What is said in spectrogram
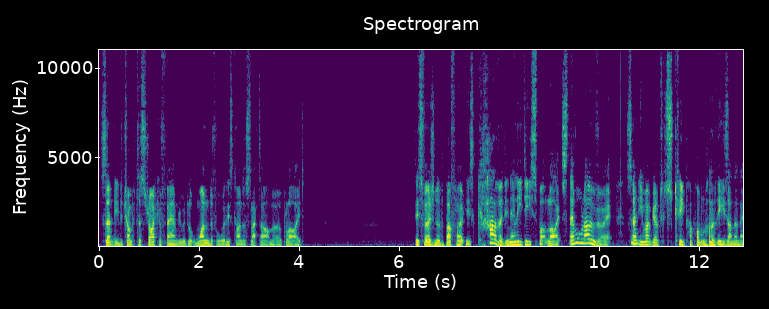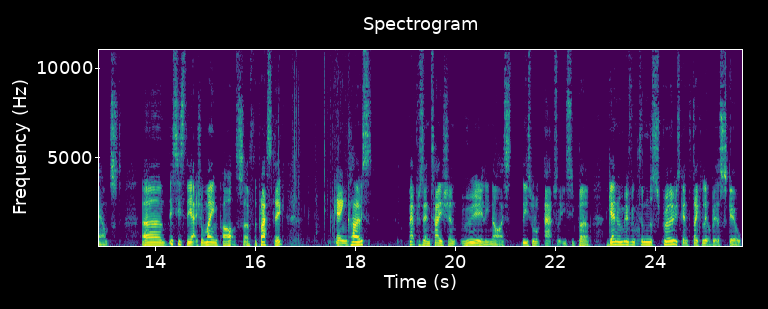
Certainly the Trumpeter Striker family would look wonderful with this kind of slat armour applied. This version of the Buffalo is covered in LED spotlights. They're all over it. Certainly you won't be able to keep up on one of these unannounced. Um, this is the actual main parts of the plastic. Getting close. Representation really nice these will look absolutely superb. Again, removing from the sprue is going to take a little bit of skill.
